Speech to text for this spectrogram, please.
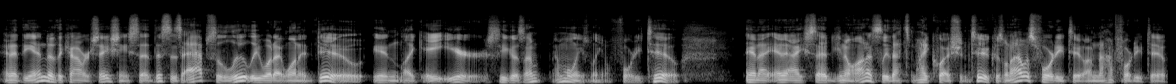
And at the end of the conversation, he said, "This is absolutely what I want to do in like eight years." He goes, "I'm I'm only you know 42." And I and I said, you know, honestly, that's my question too. Because when I was 42, I'm not 42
